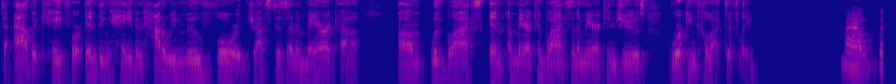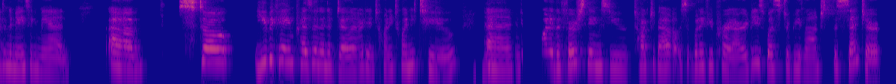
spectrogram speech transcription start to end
to advocate for ending hate and how do we move forward justice in America um, with Blacks and American Blacks and American Jews working collectively. Wow, what an amazing man. Um, so you became president of Dillard in 2022, mm-hmm. and one of the first things you talked about was one of your priorities was to relaunch the center.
